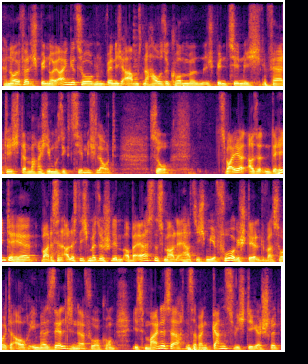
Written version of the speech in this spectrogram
Herr Neufeld, ich bin neu eingezogen. Wenn ich abends nach Hause komme, ich bin ziemlich fertig, dann mache ich die Musik ziemlich laut. So, zwei Jahre, also hinterher war das dann alles nicht mehr so schlimm. Aber erstens mal, er hat sich mir vorgestellt, was heute auch immer seltener vorkommt, ist meines Erachtens aber ein ganz wichtiger Schritt,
